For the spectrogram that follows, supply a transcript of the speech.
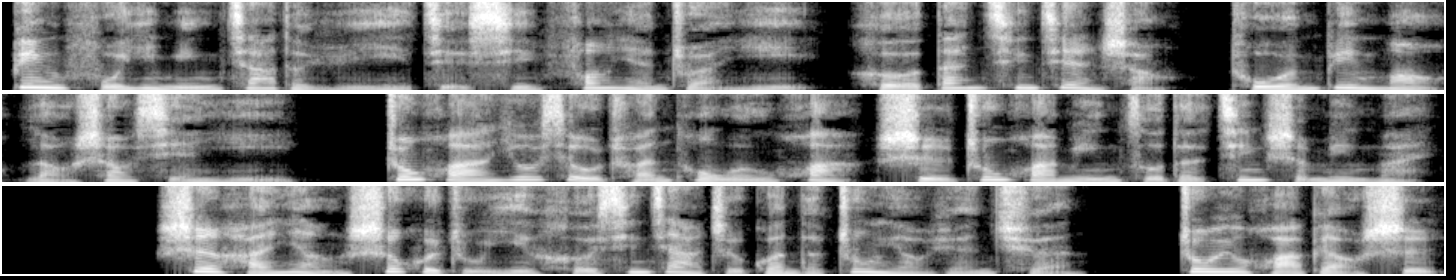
并辅以名家的语义解析、方言转译和丹青鉴赏。图文并茂，老少咸宜。中华优秀传统文化是中华民族的精神命脉，是涵养社会主义核心价值观的重要源泉。钟玉华表示，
